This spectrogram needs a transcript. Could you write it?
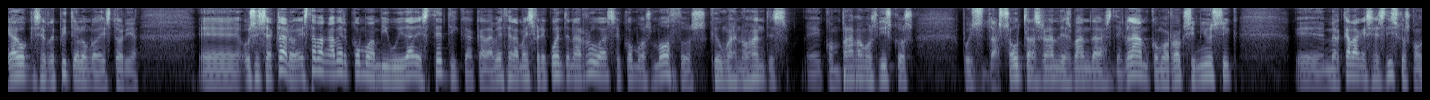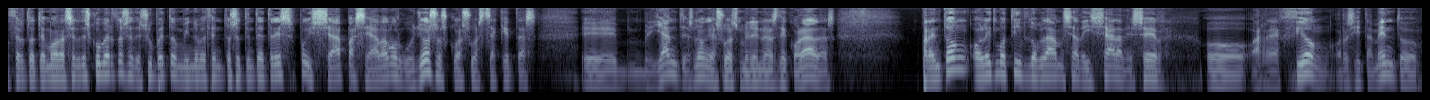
é algo que se repite ao longo da historia. Eh, ou seja, claro, estaban a ver como a ambigüidade estética cada vez era máis frecuente nas rúas e como os mozos que un ano antes eh, compraban os discos pois das outras grandes bandas de glam como Roxy Music, eh, mercaban eses discos con certo temor a ser descobertos e de súpeto en 1973 pois xa paseaban orgullosos coas súas chaquetas eh, brillantes non e as súas melenas decoradas. Para entón, o leitmotiv do glam xa deixara de ser o, a reacción, o recitamento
